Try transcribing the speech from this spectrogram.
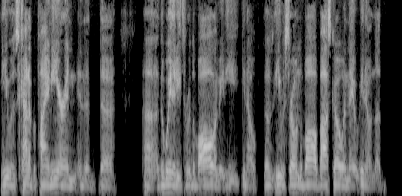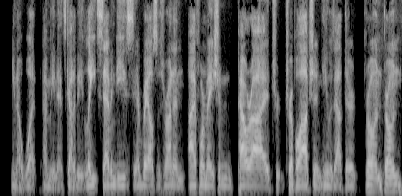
He was kind of a pioneer in in the the uh, the way that he threw the ball. I mean he you know those, he was throwing the ball bosco and they you know in the you know what i mean it's got to be late 70s everybody else was running I formation power I tr- triple option. He was out there throwing throwing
